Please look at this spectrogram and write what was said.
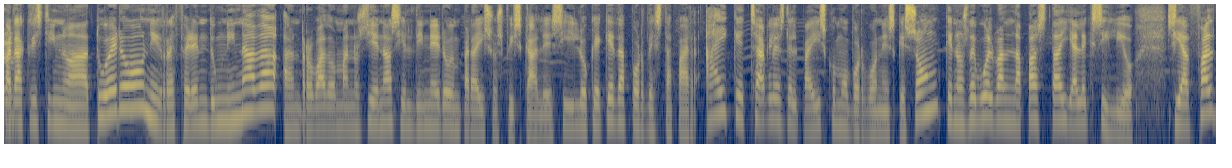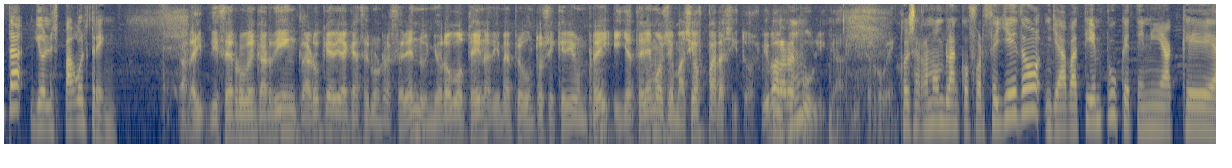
Para Cristina Tuero, ni referéndum ni nada, han robado a manos llenas y el dinero en paraísos fiscales. Y lo que queda por destapar, hay que echarles del país como borbones que son, que nos devuelvan la pasta y al exilio. Si hace falta, yo les pago el tren. Caray, dice Rubén Cardín, claro que había que hacer un referéndum. Yo lo voté, nadie me preguntó si quería un rey y ya tenemos demasiados parásitos. ¡Viva la República! Dice Rubén. José Ramón Blanco Forcelledo ya va tiempo que tenía que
